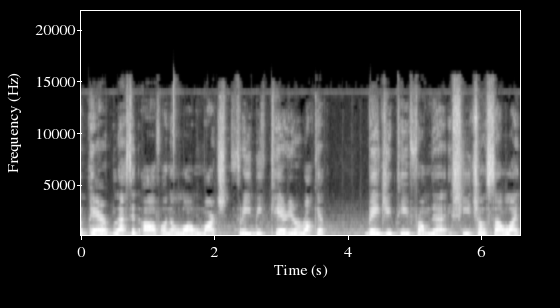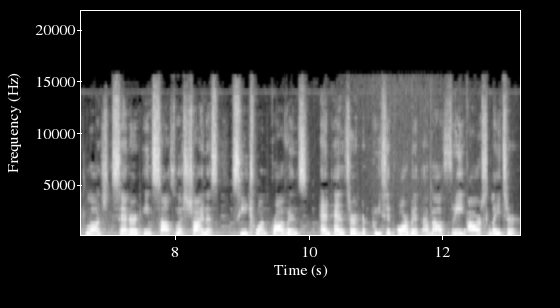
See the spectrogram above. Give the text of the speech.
The pair blasted off on a Long March 3B carrier rocket BeiGT from the Xichang Satellite Launch Center in southwest China's Sichuan province and entered the preset orbit about three hours later.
